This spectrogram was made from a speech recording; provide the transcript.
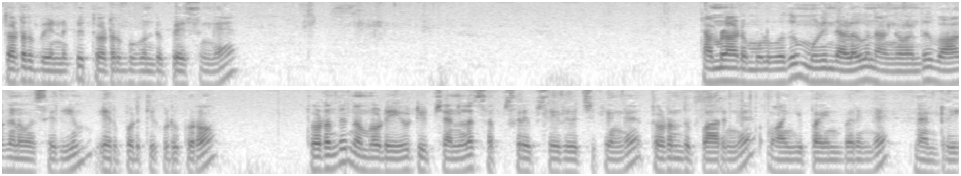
தொடர்பு எண்ணுக்கு தொடர்பு கொண்டு பேசுங்க. தமிழ்நாடு முழுவதும் முடிந்த அளவு நாங்கள் வந்து வாகன வசதியும் ஏற்படுத்தி கொடுக்குறோம். தொடர்ந்து நம்மளுடைய யூடியூப் சேனலை சப்ஸ்கிரைப் செய்து வச்சுக்கோங்க. தொடர்ந்து பாருங்கள் வாங்கி பயன்பெறுங்க. நன்றி.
